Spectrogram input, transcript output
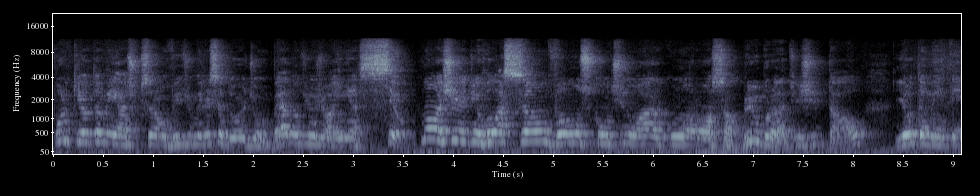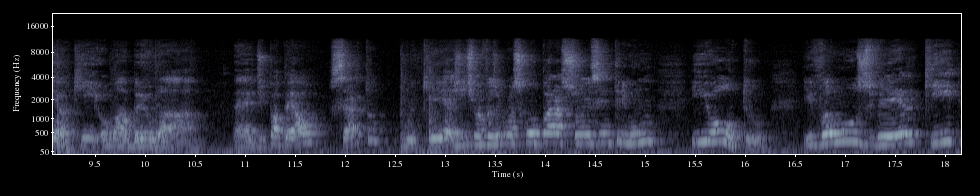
porque eu também acho que será um vídeo merecedor de um belo de um joinha seu. Bom, cheia de enrolação, vamos continuar com a nossa Brilbra digital. E eu também tenho aqui uma Brilba é, de papel, certo? Porque a gente vai fazer algumas comparações entre um e outro. E vamos ver que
